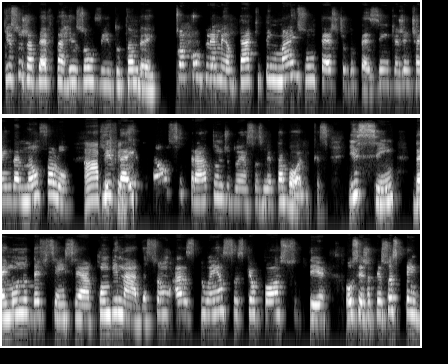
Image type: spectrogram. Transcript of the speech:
que isso já deve estar tá resolvido também. Só complementar que tem mais um teste do pezinho que a gente ainda não falou. Ah, que perfeito. daí não se tratam de doenças metabólicas, e sim da imunodeficiência combinada. São as doenças que eu posso ter, ou seja, pessoas que têm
